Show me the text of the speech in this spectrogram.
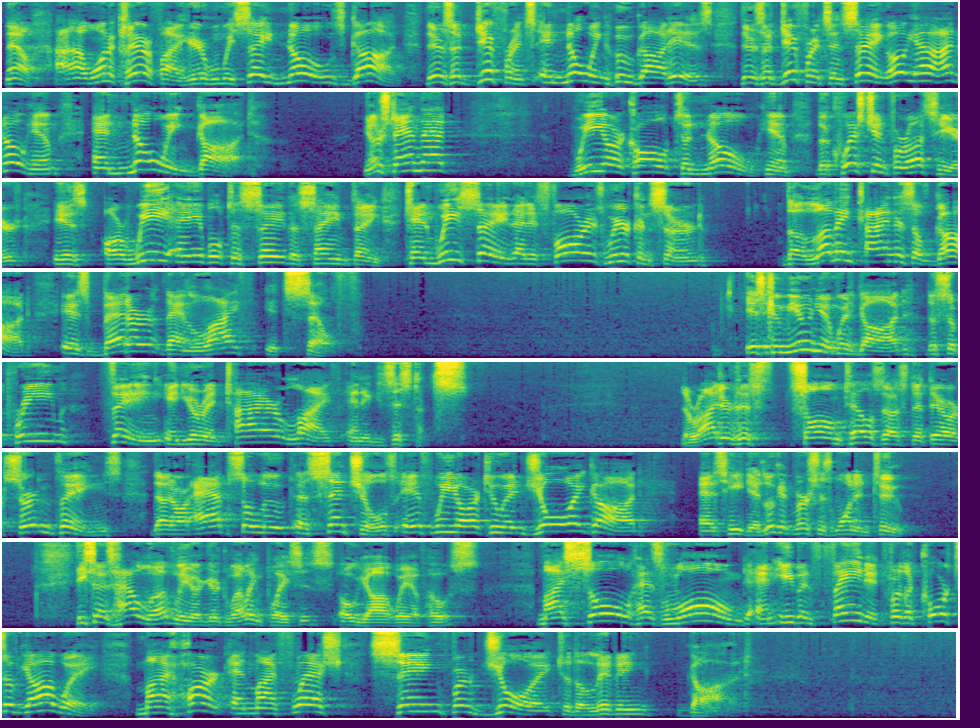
Now, I want to clarify here when we say knows God, there's a difference in knowing who God is. There's a difference in saying, oh yeah, I know him, and knowing God. You understand that? We are called to know him. The question for us here is, are we able to say the same thing? Can we say that as far as we're concerned, the loving kindness of God is better than life itself. Is communion with God the supreme thing in your entire life and existence? The writer of this psalm tells us that there are certain things that are absolute essentials if we are to enjoy God as he did. Look at verses 1 and 2. He says, How lovely are your dwelling places, O Yahweh of hosts. My soul has longed and even fainted for the courts of Yahweh. My heart and my flesh sing for joy to the living God.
